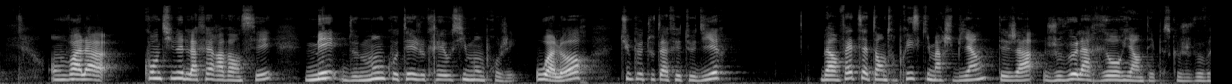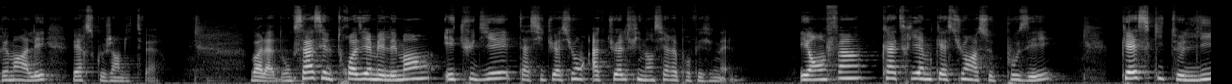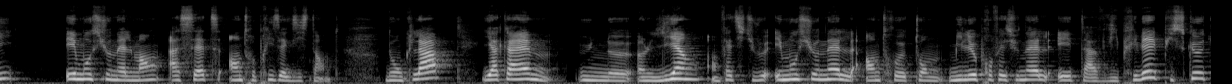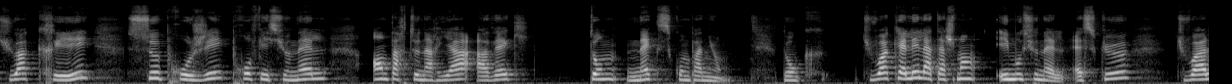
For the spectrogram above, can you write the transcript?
On va la continuer de la faire avancer, mais de mon côté, je crée aussi mon projet. Ou alors, tu peux tout à fait te dire, ben en fait, cette entreprise qui marche bien, déjà, je veux la réorienter parce que je veux vraiment aller vers ce que j'ai envie de faire. Voilà, donc ça, c'est le troisième élément, étudier ta situation actuelle financière et professionnelle. Et enfin, quatrième question à se poser, qu'est-ce qui te lie émotionnellement à cette entreprise existante Donc là, il y a quand même un lien, en fait, si tu veux, émotionnel entre ton milieu professionnel et ta vie privée, puisque tu as créé ce projet professionnel en partenariat avec ton ex-compagnon. Donc, tu vois, quel est l'attachement émotionnel? Est-ce que, tu vois,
